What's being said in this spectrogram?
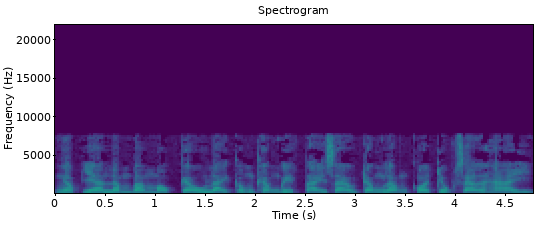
Ngọc già lầm bầm một câu lại cũng không biết tại sao trong lòng có chút sợ hãi.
